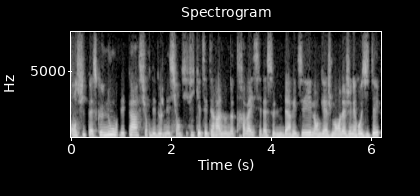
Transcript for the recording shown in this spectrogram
ensuite, parce que nous, on n'est pas sur des données scientifiques, etc. Nous, notre travail, c'est la solidarité, l'engagement, la générosité.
